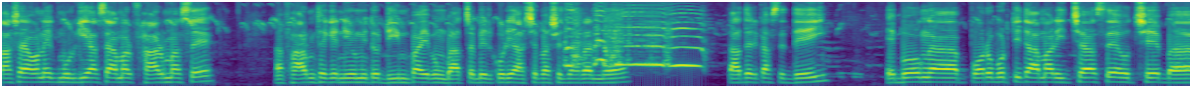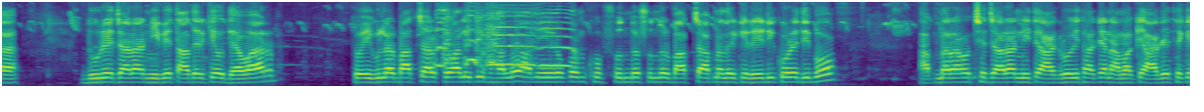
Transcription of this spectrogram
বাসায় অনেক মুরগি আছে, আমার ফার্ম আছে। ফার্ম থেকে নিয়মিত ডিম পাই এবং বাচ্চা বের করি, আশেপাশে যারা নেয়, তাদের কাছে দেই। এবং পরবর্তীতে আমার ইচ্ছা আছে হচ্ছে, বা, দূরে যারা নিবে তাদেরকেও দেওয়ার। তো এগুলার বাচ্চার কোয়ালিটি ভালো, আমি এরকম খুব সুন্দর সুন্দর বাচ্চা আপনাদেরকে রেডি করে দিব। আপনারা হচ্ছে যারা নিতে আগ্রহী থাকেন আমাকে আগে থেকে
